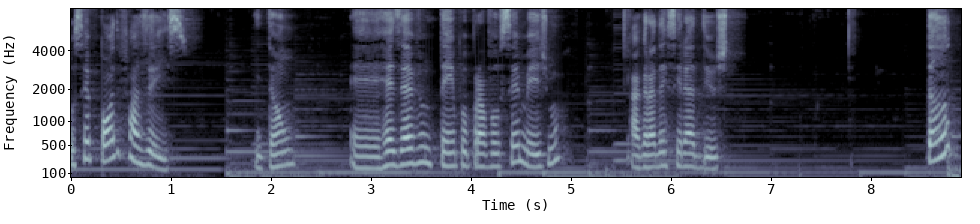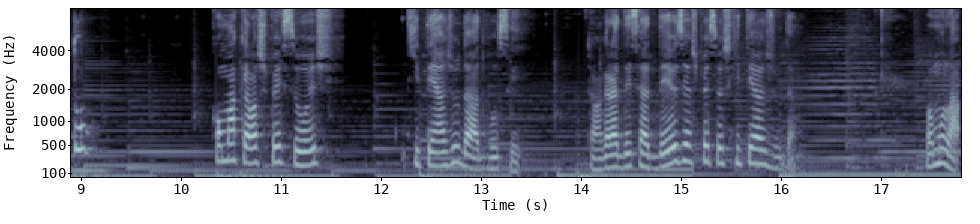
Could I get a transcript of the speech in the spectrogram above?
Você pode fazer isso. Então, é, reserve um tempo para você mesmo agradecer a Deus tanto como aquelas pessoas que têm ajudado você. Então agradeça a Deus e as pessoas que te ajudam. Vamos lá.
